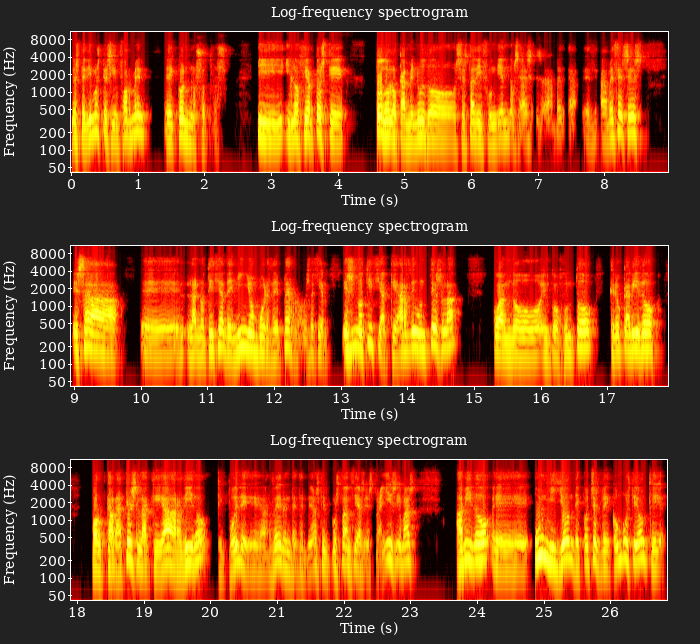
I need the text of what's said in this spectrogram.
les pedimos que se informen eh, con nosotros. Y, lo cierto es que todo lo que a menudo se está difundiendo, a veces es esa eh, la noticia de niño muerde perro. Es decir, es noticia que arde un Tesla cuando en conjunto creo que ha habido por cada Tesla que ha ardido, que puede arder en determinadas circunstancias extrañísimas, ha habido eh, un millón de coches de combustión que,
